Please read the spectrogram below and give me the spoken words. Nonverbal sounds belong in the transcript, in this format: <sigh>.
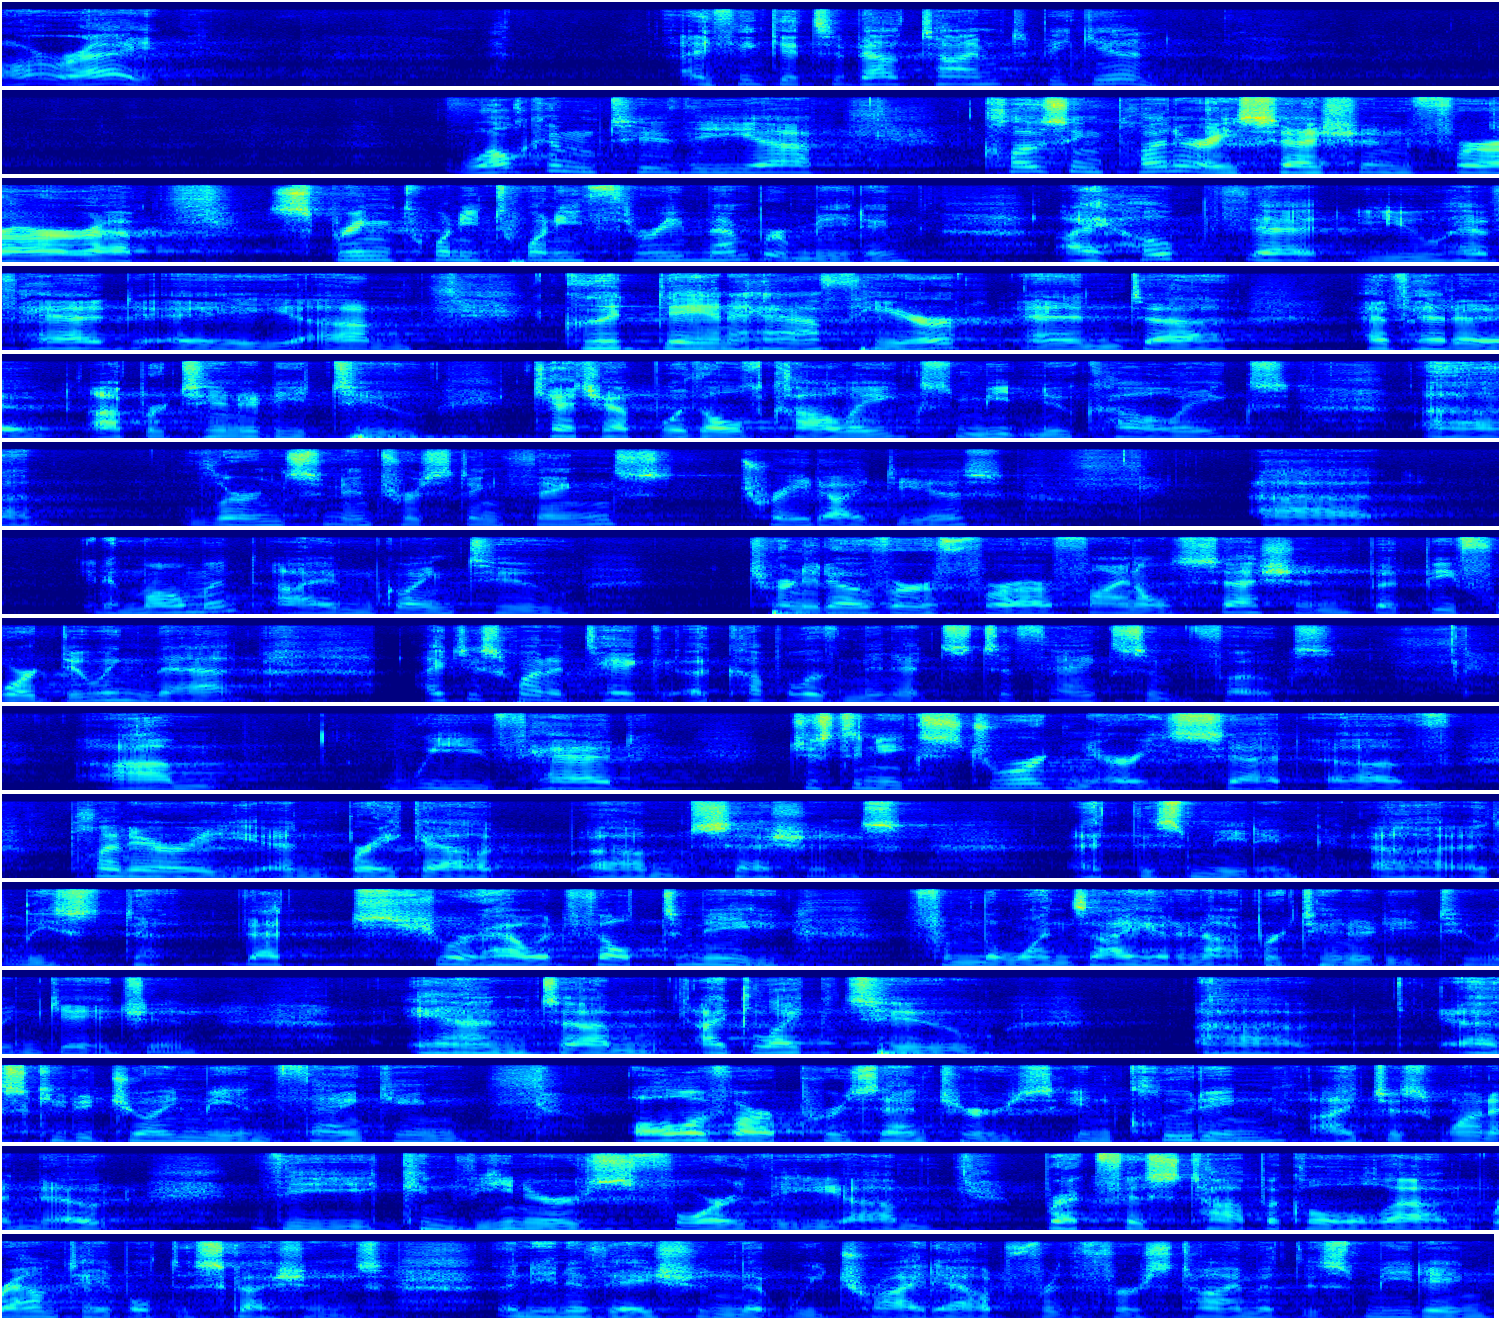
All right. I think it's about time to begin. Welcome to the uh, closing plenary session for our uh, spring 2023 member meeting. I hope that you have had a um, good day and a half here and uh, have had an opportunity to catch up with old colleagues, meet new colleagues, uh, learn some interesting things, trade ideas. Uh, in a moment, I'm going to turn it over for our final session, but before doing that, I just want to take a couple of minutes to thank some folks. Um, we've had just an extraordinary set of plenary and breakout um, sessions at this meeting, uh, at least that's sure how it felt to me from the ones I had an opportunity to engage in. And um, I'd like to uh, ask you to join me in thanking all of our presenters, including, I just want to note, the conveners for the um, breakfast topical uh, roundtable discussions, an innovation that we tried out for the first time at this meeting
